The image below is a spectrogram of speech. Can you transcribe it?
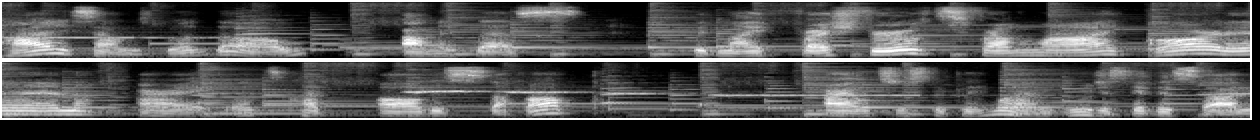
pie sounds good though. I'll make this. With my fresh fruits from my garden. Alright, let's cut all this stuff up. Alright, let's just quickly, hold on, let me just get this done.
